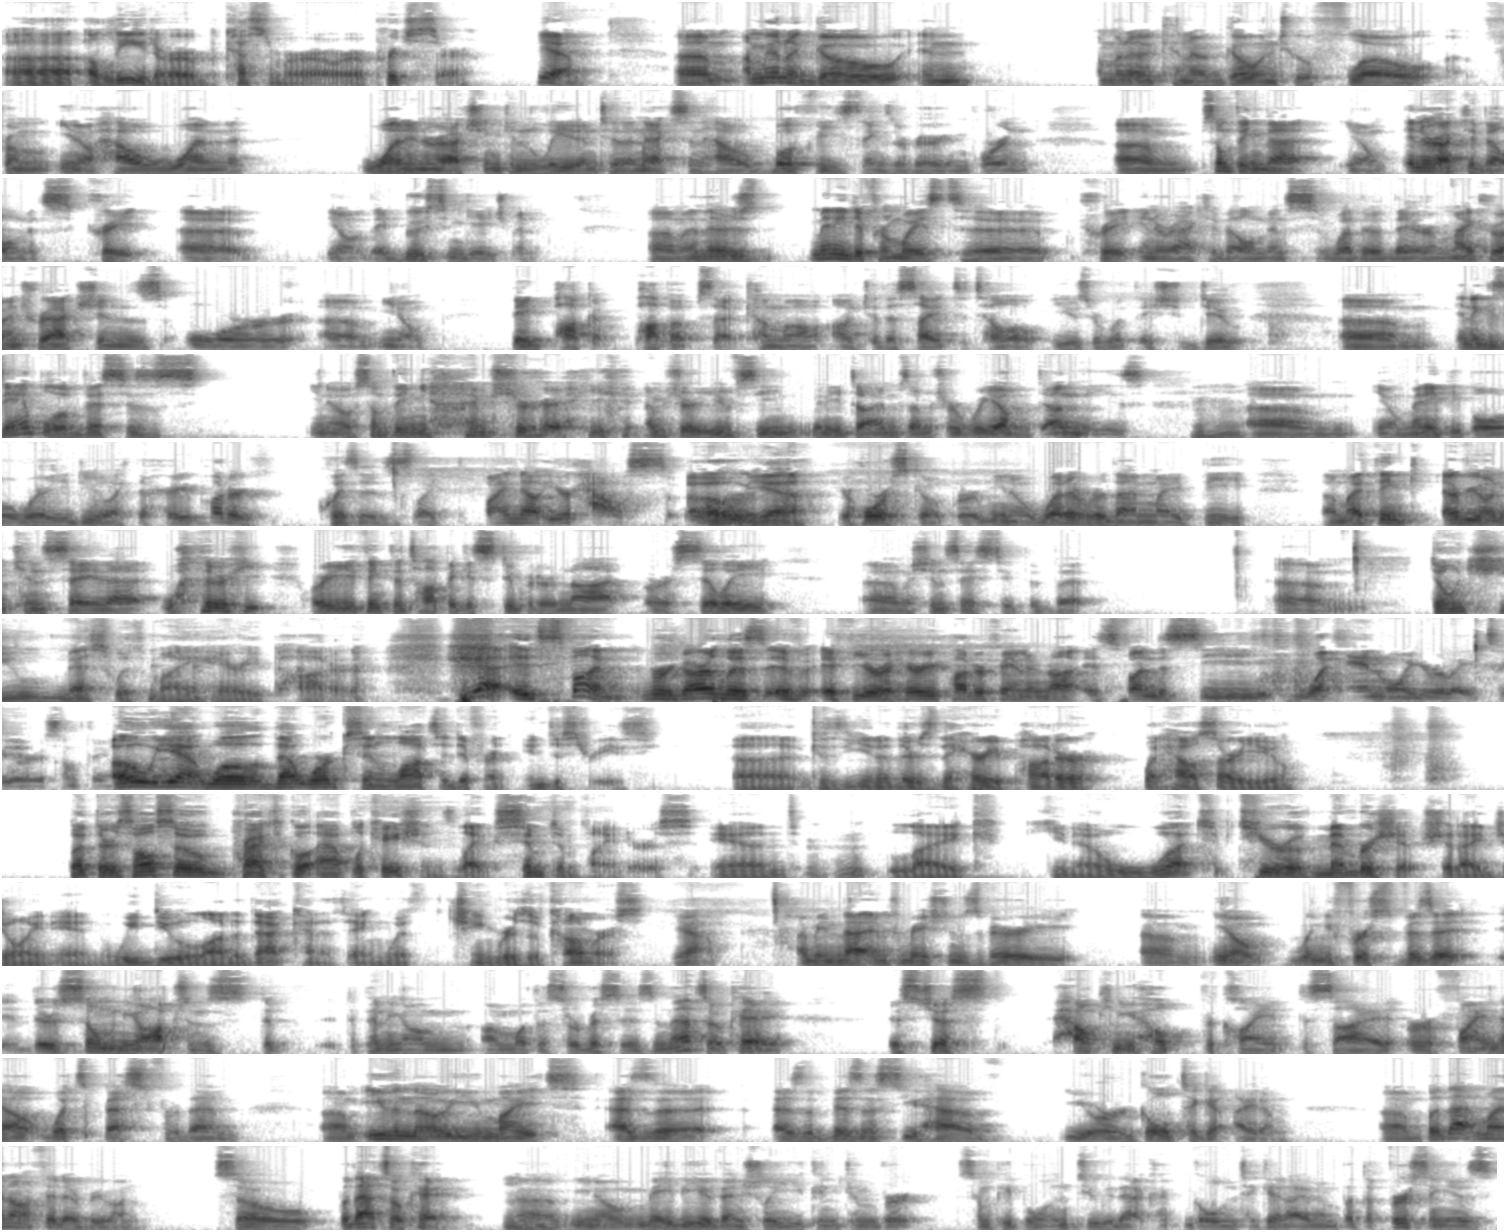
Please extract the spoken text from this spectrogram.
uh, a lead or a customer or a purchaser? Yeah, um, I'm gonna go and I'm gonna kind of go into a flow from you know how one one interaction can lead into the next and how both these things are very important. Um, something that you know interactive elements create uh, you know they boost engagement. Um, and there's many different ways to create interactive elements, whether they're micro interactions or um, you know big pop-ups that come onto the site to tell a user what they should do. Um, an example of this is you know something I'm sure I'm sure you've seen many times. I'm sure we have done these. Mm-hmm. Um, you know, many people where you do like the Harry Potter quizzes, like find out your house. oh yeah, your horoscope, or you know whatever that might be. Um, I think everyone can say that whether you, or you think the topic is stupid or not or silly. Um, I shouldn't say stupid, but um, don't you mess with my Harry Potter. yeah, it's fun. Regardless if, if you're a Harry Potter fan or not, it's fun to see what animal you relate to or something. Oh, like yeah. Well, that works in lots of different industries. Because, uh, you know, there's the Harry Potter, what house are you? But there's also practical applications like symptom finders and mm-hmm. like, you know, what tier of membership should I join in? We do a lot of that kind of thing with chambers of commerce. Yeah. I mean, that information is very um, you know, when you first visit, there's so many options depending on, on what the service is, and that's okay. It's just how can you help the client decide or find out what's best for them? Um, even though you might, as a as a business, you have your gold ticket item, um, but that might not fit everyone. So, but that's okay. Mhm. Um, you know, maybe eventually you can convert some people into that golden ticket item. But the first thing is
